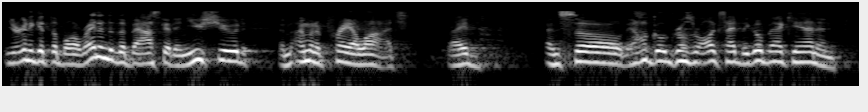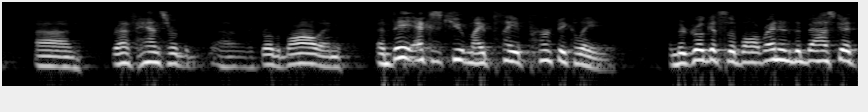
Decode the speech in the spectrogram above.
you're going to get the ball right into the basket, and you shoot, and I'm going to pray a lot, right? And so they all go, girls are all excited. They go back in, and uh, ref hands her the, uh, the girl the ball, and and they execute my play perfectly. And the girl gets the ball right into the basket,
